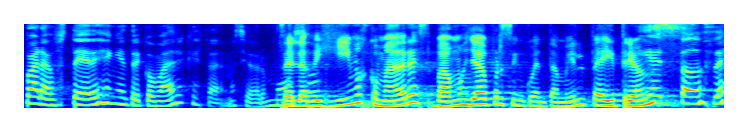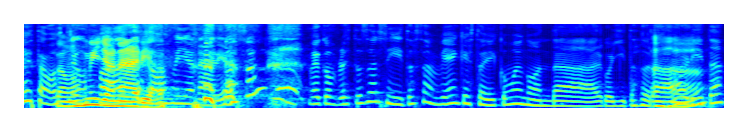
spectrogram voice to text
para ustedes en Entre Comadres, que está demasiado hermoso. Se los dijimos, comadres, vamos ya por 50 mil Y Patreons. entonces estamos, Estamos millonarias. Estamos millonarias. me compré estos zarcillitos también, que estoy como en onda argollitas doradas Ajá. ahorita.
